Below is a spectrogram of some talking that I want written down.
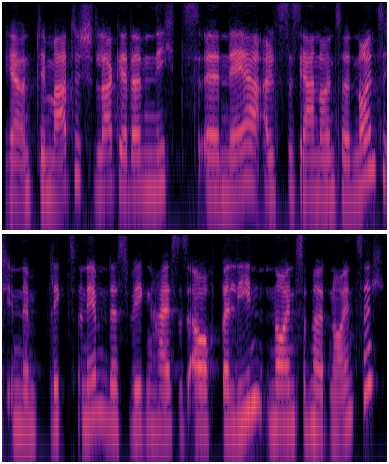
Ja, und thematisch lag ja dann nichts äh, näher als das Jahr 1990 in den Blick zu nehmen. Deswegen heißt es auch Berlin 1990.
